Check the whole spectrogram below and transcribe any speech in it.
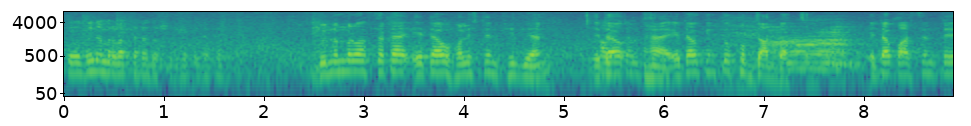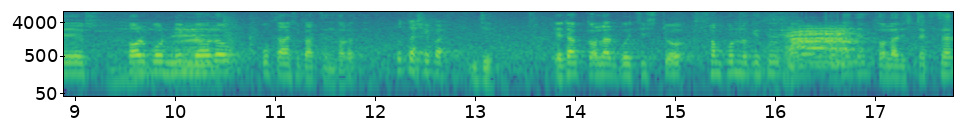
তো দুই নম্বর বাচ্চাটা দর্শকদেরকে দুই নম্বর বাচ্চাটা এটাও হলিস্টেন ফিজিয়ান এটাও হ্যাঁ এটাও কিন্তু খুব জাত বাচ্চা। এটাও পার্সেন্টে সর্বনিম্ন হলেও পঁচাশি পার্সেন্ট ধরা যায়। পঁচাশি পার্সেন্ট জি। এটাও তলার বৈশিষ্ট্য সম্পূর্ণ কিছু দেখা দেন তলার স্ট্রাকচার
